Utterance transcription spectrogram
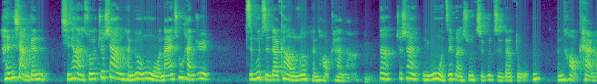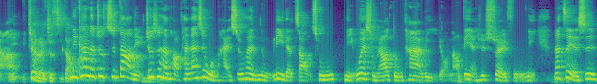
很想跟其他人说，就像很多人问我哪一出韩剧。值不值得看？我说很好看啊。嗯、那就像你问我这本书值不值得读，嗯，很好看啊。你，你看了就知道，你看了就知道，你就是很好看。嗯、但是我们还是会努力的找出你为什么要读它的理由，然后并且去说服你。嗯、那这也是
